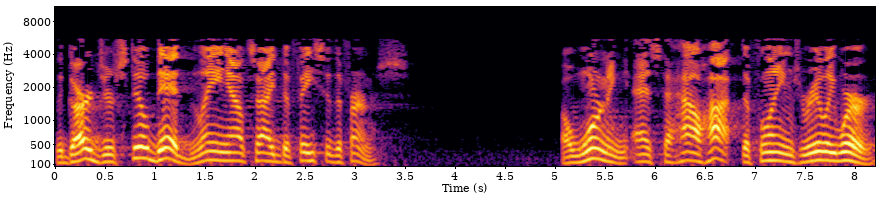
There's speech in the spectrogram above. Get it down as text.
The guards are still dead, laying outside the face of the furnace. A warning as to how hot the flames really were.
